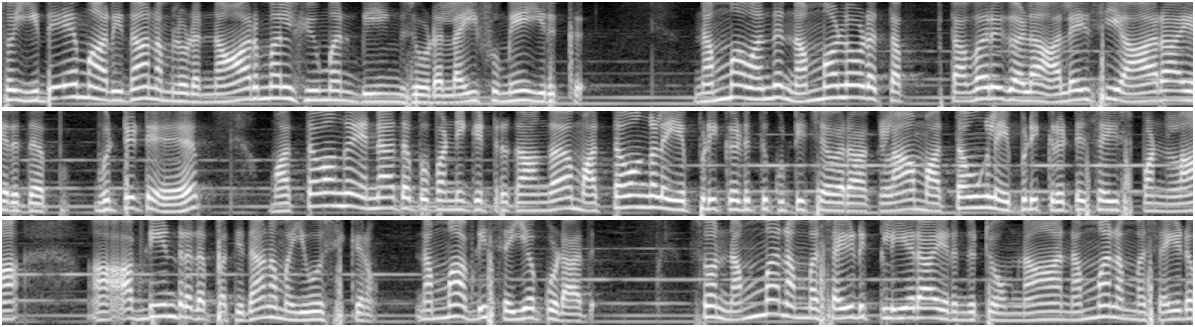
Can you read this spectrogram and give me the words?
ஸோ இதே மாதிரி தான் நம்மளோட நார்மல் ஹியூமன் பீயிங்ஸோட லைஃபுமே இருக்குது நம்ம வந்து நம்மளோட தப் தவறுகளை அலைசி ஆராயறத விட்டுட்டு மற்றவங்க என்ன தப்பு பண்ணிக்கிட்டு இருக்காங்க? மற்றவங்களை எப்படி கெடுத்து குட்டிச்சவராக்கலாம்? மற்றவங்களை எப்படி கிரிட்டிசைஸ் பண்ணலாம்? அப்படின்றத பற்றி தான் நம்ம யோசிக்கிறோம். நம்ம அப்படி செய்யக்கூடாது. ஸோ நம்ம நம்ம சைடு கிளியராக இருந்துட்டோம்னா நம்ம நம்ம சைடை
